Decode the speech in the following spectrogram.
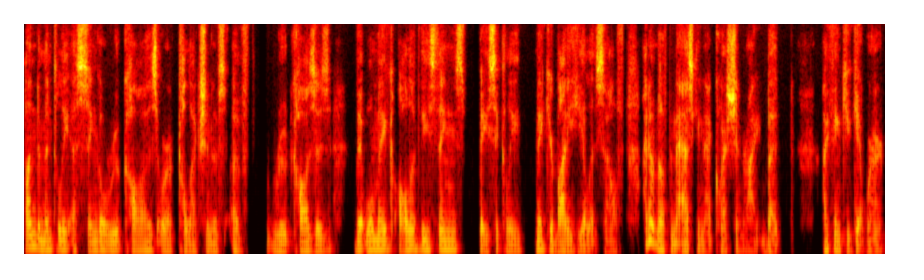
fundamentally a single root cause or a collection of, of root causes that will make all of these things basically make your body heal itself? I don't know if I'm asking that question right, but I think you get where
